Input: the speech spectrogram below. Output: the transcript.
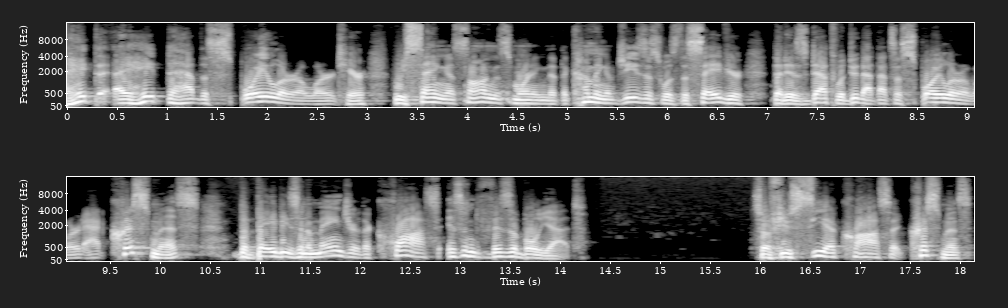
I hate to, I hate to have the spoiler alert here. We sang a song this morning that the coming of Jesus was the savior, that his death would do that. That's a spoiler alert. At Christmas, the baby's in a manger. The cross isn't visible yet. So if you see a cross at Christmas,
